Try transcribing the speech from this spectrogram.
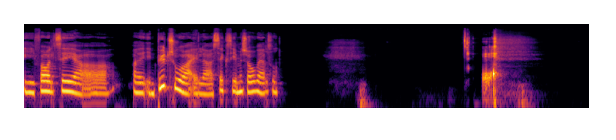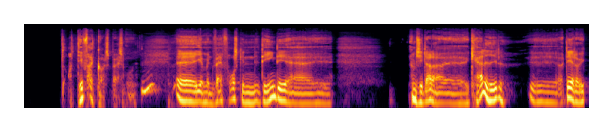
i forhold til at, at en bytur eller sex hjemme i soveværelset? Åh. Oh, det var et godt spørgsmål. Mm. Øh, jamen, hvad er forskellen? Det ene, det er, øh, sige, der er der øh, kærlighed i det, øh, og det er der jo ikke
